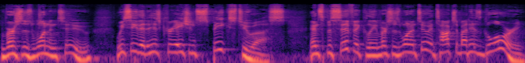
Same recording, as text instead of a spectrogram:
verses 1 and 2, we see that His creation speaks to us. And specifically in verses 1 and 2, it talks about His glory.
